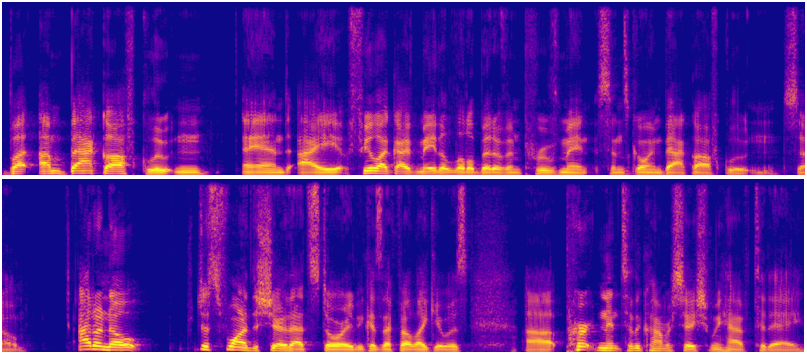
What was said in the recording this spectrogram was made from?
but I'm back off gluten and I feel like I've made a little bit of improvement since going back off gluten. So I don't know. Just wanted to share that story because I felt like it was uh, pertinent to the conversation we have today.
